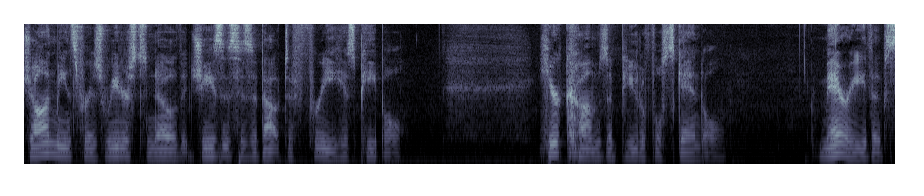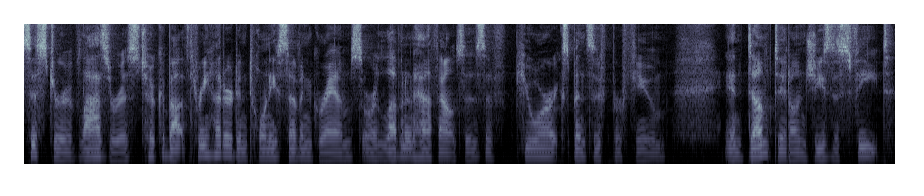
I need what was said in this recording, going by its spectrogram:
John means for his readers to know that Jesus is about to free his people. Here comes a beautiful scandal. Mary, the sister of Lazarus, took about 327 grams, or 11 and a half ounces, of pure, expensive perfume and dumped it on Jesus' feet.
